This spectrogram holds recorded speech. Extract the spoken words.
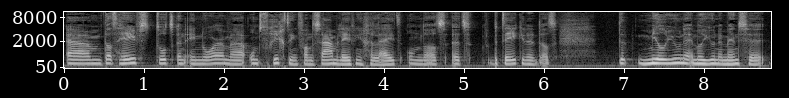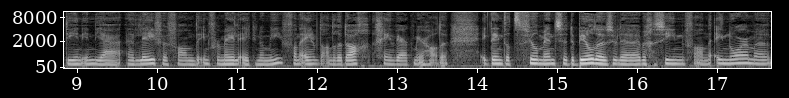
Um, dat heeft tot een enorme ontwrichting van de samenleving geleid, omdat het betekende dat de miljoenen en miljoenen mensen die in India uh, leven van de informele economie, van de een op de andere dag geen werk meer hadden. Ik denk dat veel mensen de beelden zullen hebben gezien van de enorme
